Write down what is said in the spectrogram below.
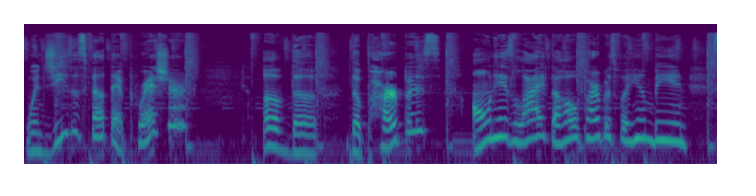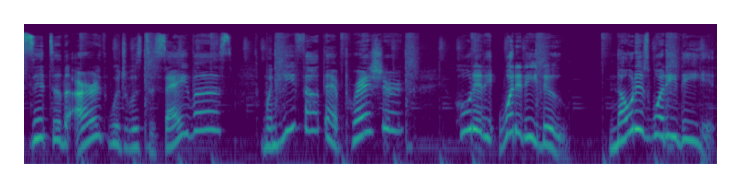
When Jesus felt that pressure of the the purpose on his life, the whole purpose for him being sent to the earth, which was to save us, when he felt that pressure, who did he, what did he do? Notice what he did.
